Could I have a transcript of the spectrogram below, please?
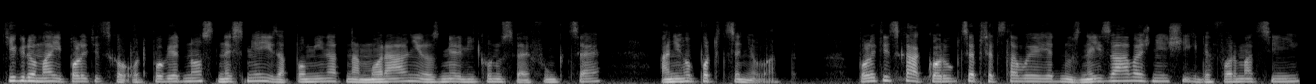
Ti, kdo mají politickou odpovědnost, nesmějí zapomínat na morální rozměr výkonu své funkce ani ho podceňovat. Politická korupce představuje jednu z nejzávažnějších deformací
